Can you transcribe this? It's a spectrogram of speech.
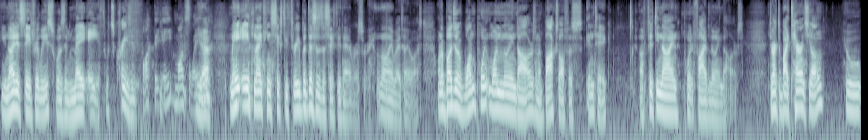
the United States release was in May eighth, which is crazy. Fuck, they eight months later. Yeah, May eighth, nineteen sixty-three. But this is the 60th anniversary. Don't let anybody tell you what. On a budget of one point one million dollars and a box office intake of fifty-nine point five million dollars. Directed by Terrence Young, who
